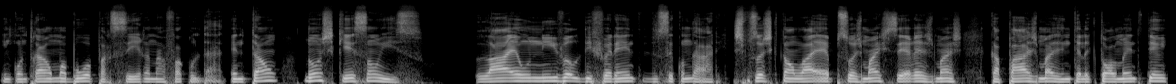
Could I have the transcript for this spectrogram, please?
encontrar uma boa parceira na faculdade. Então, não esqueçam isso. lá é um nível diferente do secundário. As pessoas que estão lá é pessoas mais sérias, mais capazes, mais intelectualmente, têm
